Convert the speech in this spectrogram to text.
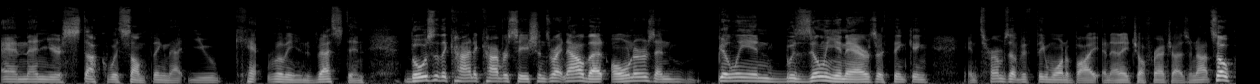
and then you're stuck with something that you can't really invest in? Those are the kind of conversations right now that owners and billion bazillionaires are thinking in terms of if they want to buy an NHL franchise or not. So,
